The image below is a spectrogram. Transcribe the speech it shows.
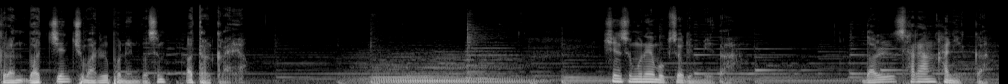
그런 멋진 주말을 보내는 것은 어떨까요? 신승훈의 목소리입니다. 널 사랑하니까.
